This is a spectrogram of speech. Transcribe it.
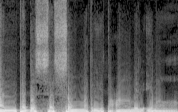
أن تدس السم في طعام الإمام.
